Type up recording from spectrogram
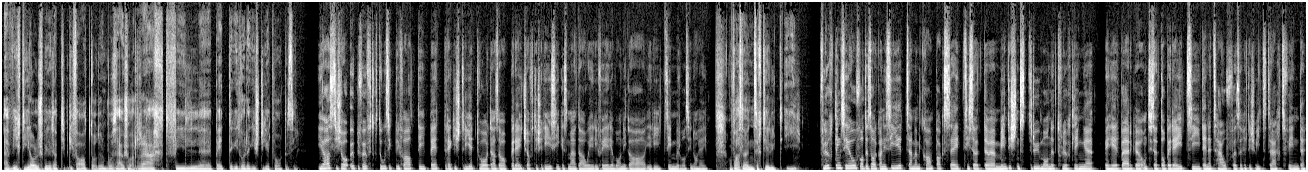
Eine wichtige Rolle spielen glaube ich, die Privaten, oder? wo es auch schon recht viele Betten gibt, die registriert worden sind. Ja, es sind schon über 50'000 private Betten registriert worden. Also die Bereitschaft ist riesig. Es melden auch ihre Ferienwohnungen an, ihre Zimmer, die sie noch haben. Und was lassen sich die Leute ein? Die Flüchtlingshilfe, die das organisiert, zusammen mit Campax, sagt, sie sollten mindestens drei Monate Flüchtlinge beherbergen und sie sollten auch bereit sein, denen zu helfen, sich in der Schweiz zurechtzufinden.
